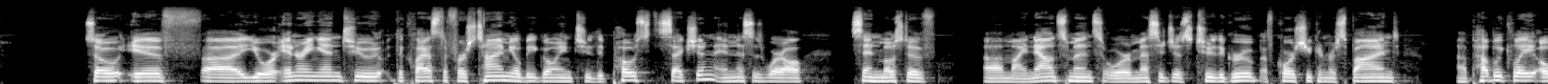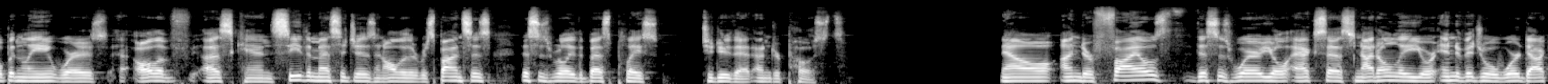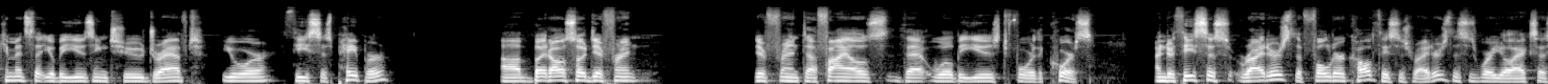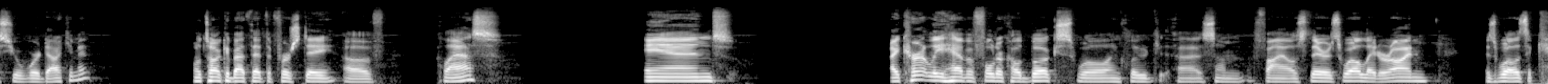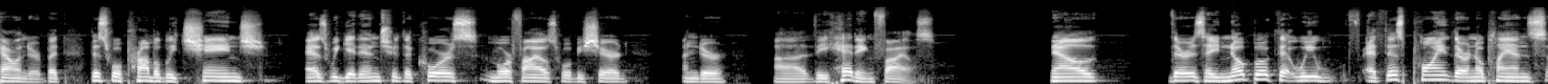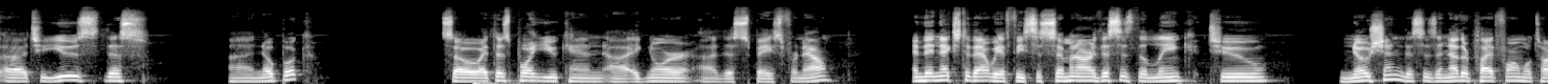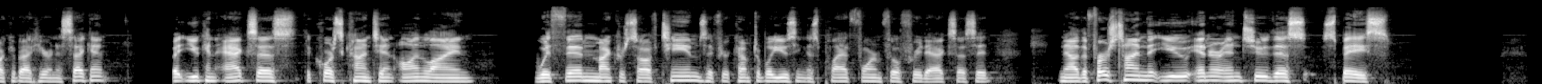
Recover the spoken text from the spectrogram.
So if uh, you're entering into the class the first time, you'll be going to the post section, and this is where I'll send most of uh, my announcements or messages to the group. Of course, you can respond uh, publicly, openly, where all of us can see the messages and all of the responses. This is really the best place to do that under posts. Now, under files, this is where you'll access not only your individual Word documents that you'll be using to draft your thesis paper, uh, but also different different uh, files that will be used for the course. Under Thesis Writers, the folder called Thesis Writers, this is where you'll access your Word document. We'll talk about that the first day of class. And I currently have a folder called Books. We'll include uh, some files there as well later on, as well as a calendar. But this will probably change as we get into the course. More files will be shared under uh, the heading files. Now, there is a notebook that we, at this point, there are no plans uh, to use this uh, notebook. So at this point, you can uh, ignore uh, this space for now. And then next to that, we have Thesis Seminar. This is the link to Notion. This is another platform we'll talk about here in a second. But you can access the course content online within Microsoft Teams. If you're comfortable using this platform, feel free to access it. Now, the first time that you enter into this space,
